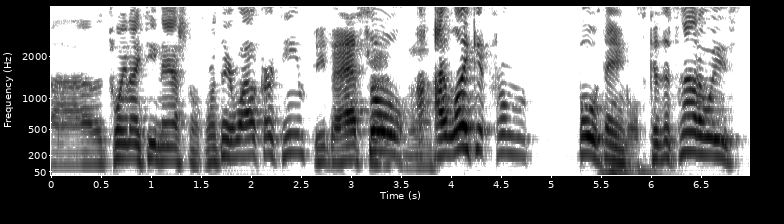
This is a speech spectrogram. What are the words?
uh, the 2019 Nationals? Weren't they a wild card team? Beat the Astros. So I, I like it from both angles because it's not always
